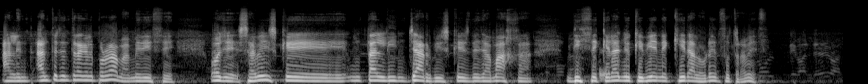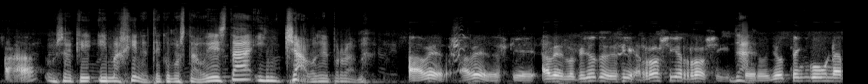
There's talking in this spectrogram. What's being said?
antes de entrar en el programa, me dice, oye, ¿sabéis que un tal Lin Jarvis, que es de Yamaha, dice que el año que viene quiere a Lorenzo otra vez? Ajá. O sea que imagínate cómo está. Hoy está hinchado en el programa. A ver, a ver, es que, a ver, lo que yo te decía, Rossi es Rossi, Ya. pero yo tengo una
